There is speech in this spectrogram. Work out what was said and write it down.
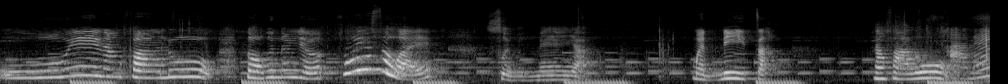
อุ้ยนางฟ้าลูกโตขึ้นตั้งเยอะสวยสวย สวยเหมือนแม่อะเหมือนนี่จ้ะนางฟ้าลูก ค่ะแม่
